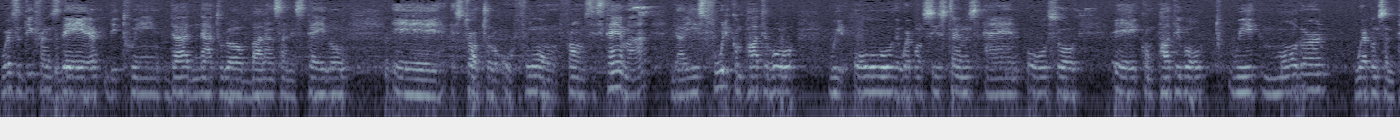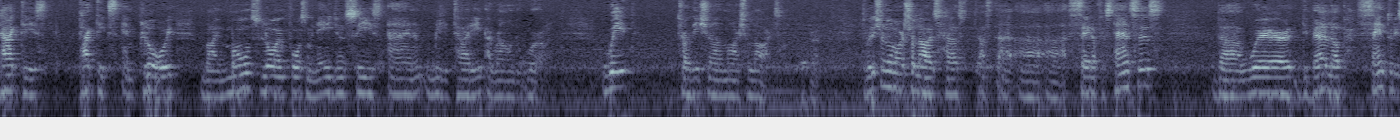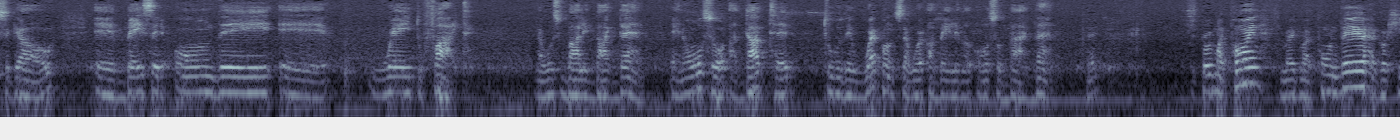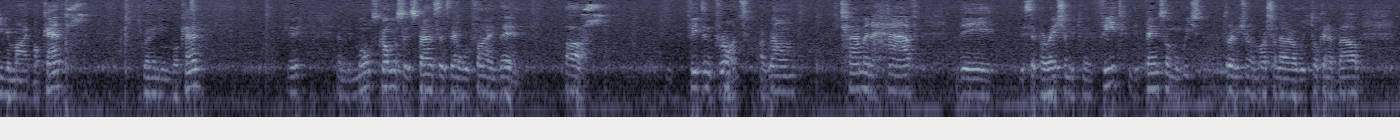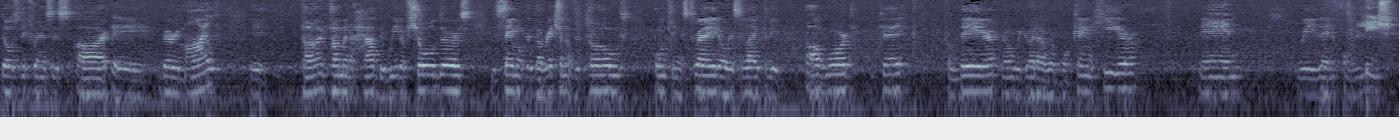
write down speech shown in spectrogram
what's the difference there between that natural, balanced, and stable uh, structure or form from Systema that is fully compatible with all the weapon systems and also uh, compatible with modern weapons and tactics, tactics employed by most law enforcement agencies and military around the world with traditional martial arts. Traditional martial arts has a, a- a set of stances that were developed centuries ago uh, based on the uh, way to fight that was valid back then and also adapted to the weapons that were available also back then. Okay? To prove my point, make my point there, I got here my bokken, training bokken. Okay? And the most common stances that we'll find there are feet in front, around time and a half the, the separation between feet. Depends on which traditional martial art are we talking about. Those differences are uh, very mild. Uh, time, time and a half the width of shoulders, the same of the direction of the toes, pointing straight or slightly outward. Okay. From there, now we got our bokken here, and we then unleash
